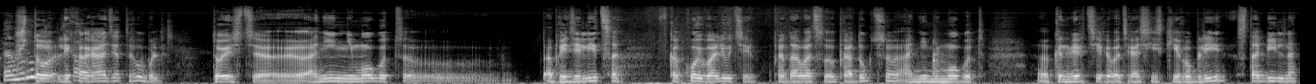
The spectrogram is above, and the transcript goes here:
Там что рубль, лихорадит рубль. То есть э, они не могут э, определиться, в какой валюте продавать свою продукцию, они не могут э, конвертировать российские рубли стабильно,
